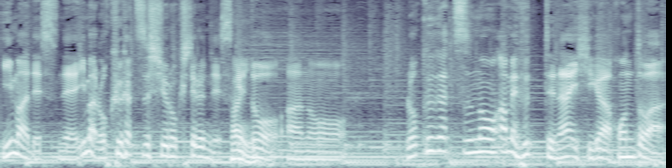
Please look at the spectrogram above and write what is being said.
今ですね今6月収録してるんですけど、あの6月の雨降ってない日が本当は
